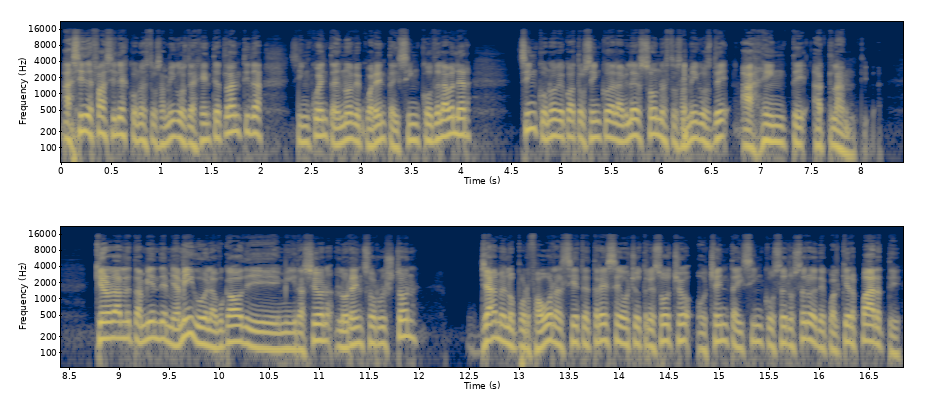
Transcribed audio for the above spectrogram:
Así de fácil es con nuestros amigos de Agente Atlántida, 5945 de la Beler, 5945 de la Beler son nuestros amigos de Agente Atlántida. Quiero hablarle también de mi amigo, el abogado de inmigración Lorenzo Rushton. Llámelo por favor al 713-838-8500 de cualquier parte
